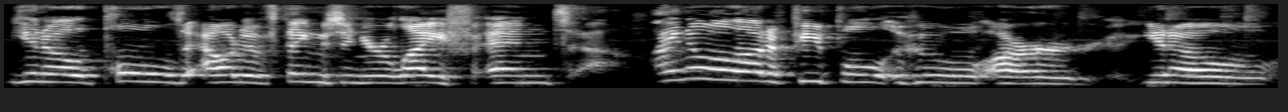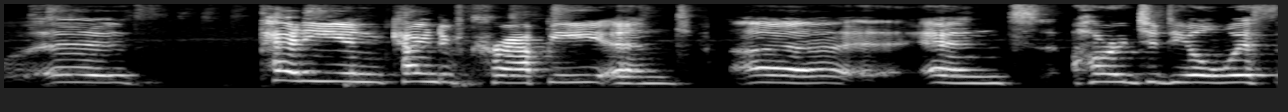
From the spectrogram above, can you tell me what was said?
you know pulled out of things in your life and i know a lot of people who are you know uh, petty and kind of crappy and uh, and hard to deal with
